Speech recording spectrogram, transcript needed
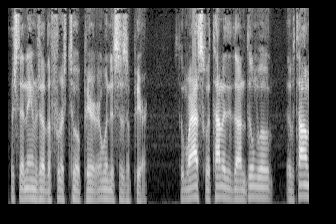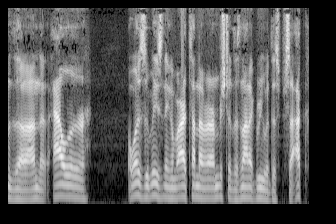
which the names of the first two appear, witnesses appear. So we're asked done, Dilma, if Tana done, our, what is the reasoning of our Tana of our Mishnah does not agree with this psak?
